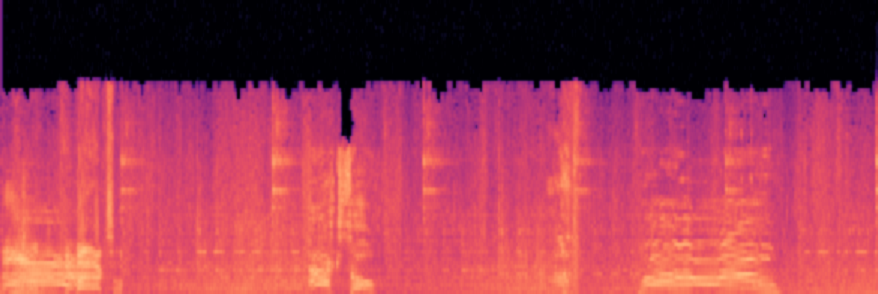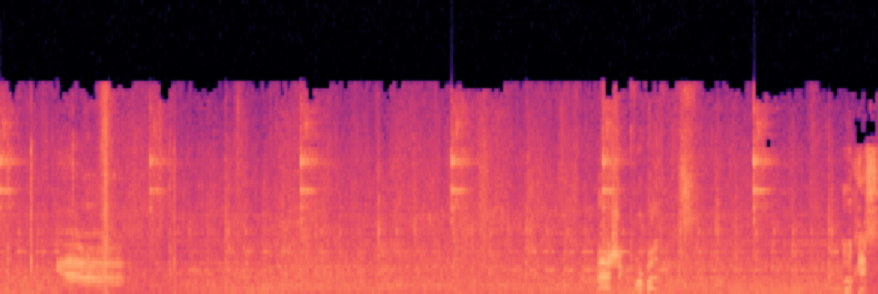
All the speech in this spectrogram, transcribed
Ah! Goodbye, Axel. Axel! Mashing more buttons. Lucas,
